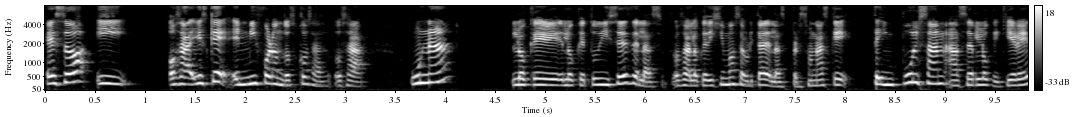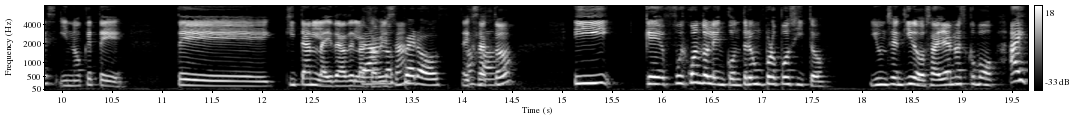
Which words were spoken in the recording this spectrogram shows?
Eso y, o sea, y es que en mí fueron dos cosas. O sea, una, lo que, lo que tú dices de las, o sea, lo que dijimos ahorita de las personas que te impulsan a hacer lo que quieres y no que te, te quitan la idea de la Te dan cabeza. los peros. Exacto. Ajá. Y que fue cuando le encontré un propósito y un sentido. O sea, ya no es como, ay,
